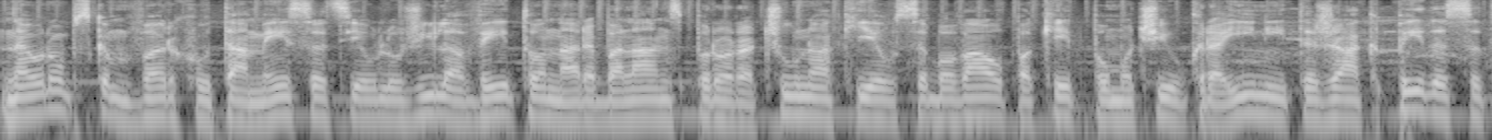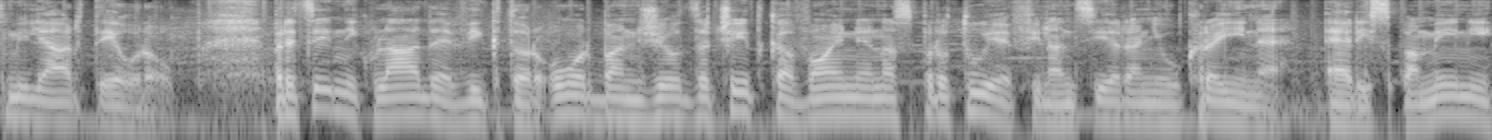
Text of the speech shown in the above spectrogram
Na Evropskem vrhu ta mesec je vložila veto na rebalans proračuna, ki je vseboval paket pomoči Ukrajini težak 50 milijard evrov. Predsednik vlade Viktor Orban že od začetka vojne nasprotuje financiranju Ukrajine. Eris pa meni,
